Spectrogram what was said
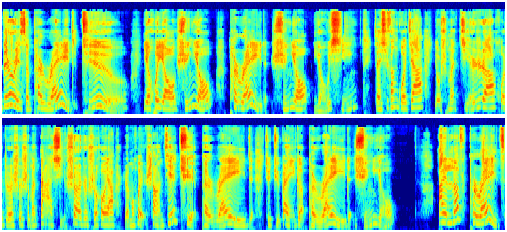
There is a parade too，也会有巡游。Parade 巡游游行，在西方国家有什么节日啊，或者是什么大喜事儿的时候呀，人们会上街去 parade，去举办一个 parade 巡游。 I love parades.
